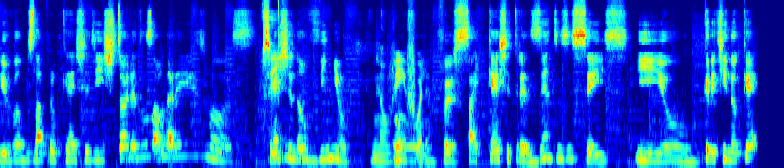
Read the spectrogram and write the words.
e vamos lá pro cast de História dos Algarismos. Sim. Cast novinho. Novinho, o, Folha. Foi o SciCast 306. E o cretino o quê?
